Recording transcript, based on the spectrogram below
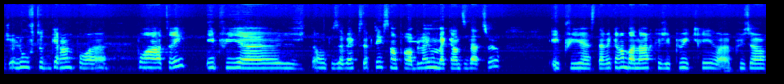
je l'ouvre toute grande pour, pour entrer. Et puis, euh, donc, ils avaient accepté sans problème ma candidature. Et puis, euh, c'est avec grand bonheur que j'ai pu écrire euh, plusieurs,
